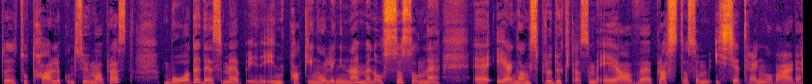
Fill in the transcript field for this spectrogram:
det totale konsumet av plast. Både det som er innpakking og lignende, men også sånne eh, engangsprodukter som er av plast, og som ikke trenger å være det.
